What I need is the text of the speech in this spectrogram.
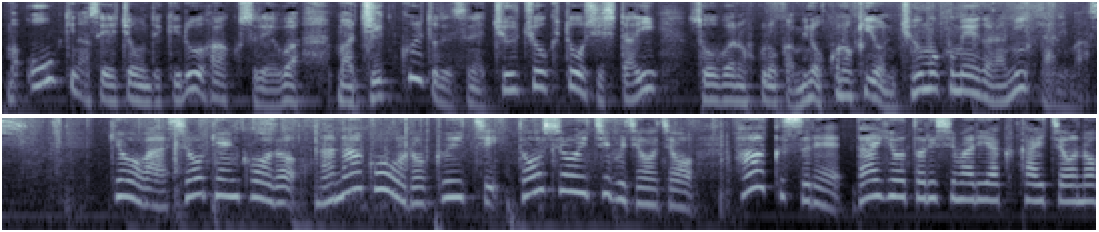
まあ、大きな成長のできるハークスレイは、まあ、じっくりとですね、中長期投資したい相場の袋紙のこの企業に注目銘柄になります。今日は証券コード7561東証一部上場ハークスレー代表取締役会長の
